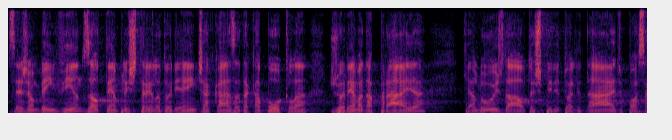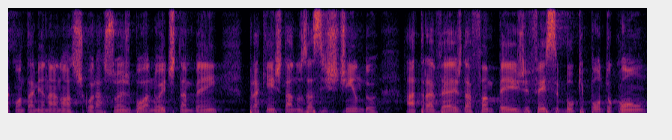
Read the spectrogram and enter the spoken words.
Sejam bem-vindos ao Templo Estrela do Oriente, a casa da cabocla Jurema da Praia. Que a luz da alta espiritualidade possa contaminar nossos corações. Boa noite também para quem está nos assistindo através da fanpage facebook.com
